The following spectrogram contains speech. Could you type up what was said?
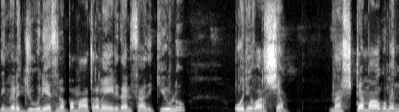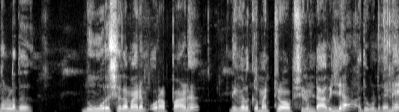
നിങ്ങളുടെ ജൂനിയേഴ്സിനൊപ്പം മാത്രമേ എഴുതാൻ സാധിക്കുകയുള്ളൂ. ഒരു വർഷം നഷ്ടമാകുമെന്നുള്ളത് നൂറ് ശതമാനം ഉറപ്പാണ്. നിങ്ങൾക്ക് മറ്റൊരു ഓപ്ഷൻ ഉണ്ടാവില്ല. അതുകൊണ്ട് തന്നെ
